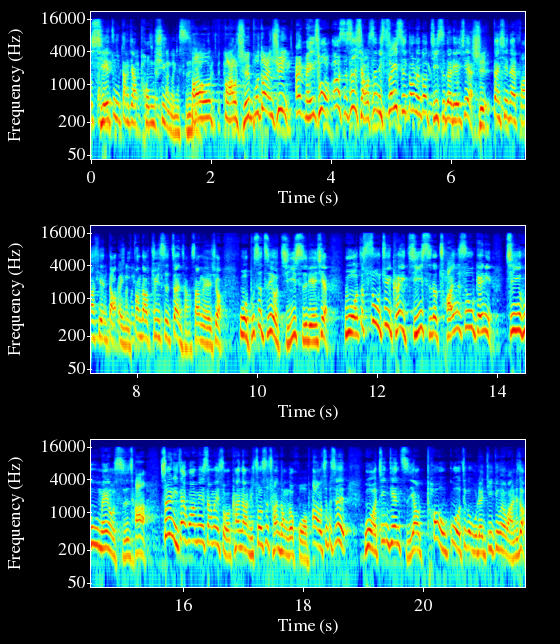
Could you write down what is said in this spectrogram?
协助大家通讯无时，保保持不断讯。哎，没错，二十四小时你随时都能够及时的连线。是，但现在发现到，哎，你放到军事战场上面的时候，我不是只有及时连线，我的数据可以及时的传输给你，几乎没有时差。所以你在画面上面所看到，你说是传统的火炮，是不是？我今天只要透过这个无人机定位完的时候，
